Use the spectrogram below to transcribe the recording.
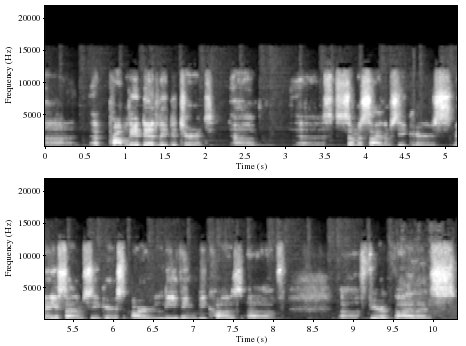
uh, probably a deadly deterrent. Uh, uh, some asylum seekers, many asylum seekers, are leaving because of uh, fear of violence,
